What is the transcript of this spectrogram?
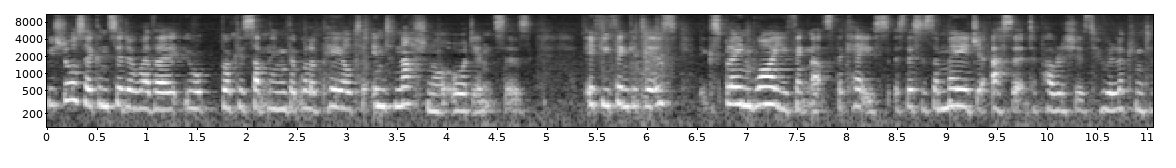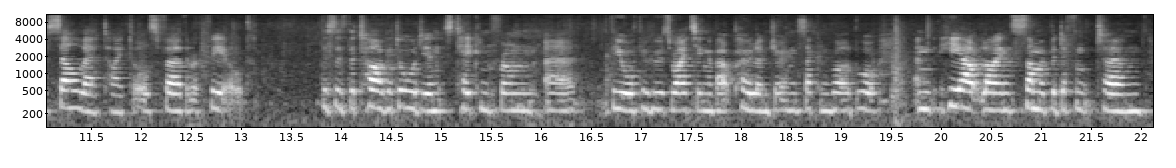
You should also consider whether your book is something that will appeal to international audiences. If you think it is, explain why you think that's the case, as this is a major asset to publishers who are looking to sell their titles further afield. This is the target audience taken from uh, the author who was writing about Poland during the Second World War, and he outlines some of the different um,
